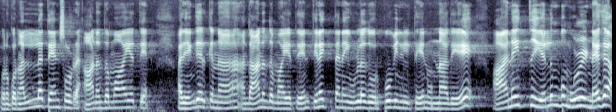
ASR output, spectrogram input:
உனக்கு ஒரு நல்ல தேன் சொல்கிறேன் ஆனந்தமாய தேன். அது எங்கே இருக்குன்னா அந்த ஆனந்தமாய தேன் தினைத்தனை உள்ளதோர் பூவினில் தேன் உண்ணாதே. அனைத்து எலும்பும் உள் நெக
